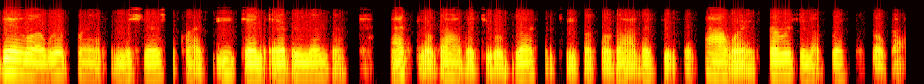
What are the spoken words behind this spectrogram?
Then, Lord, we're praying for missionaries for Christ, each and every member. Ask, oh God, that you will bless and keep us, oh God, that you would empower, encourage, and uplift us, oh God.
